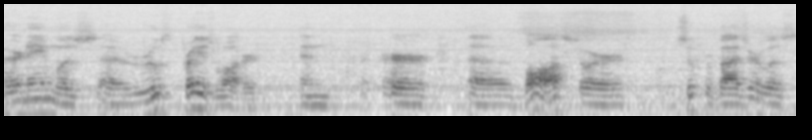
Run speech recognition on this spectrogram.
Her name was uh, Ruth Praisewater, and her uh, boss or supervisor was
